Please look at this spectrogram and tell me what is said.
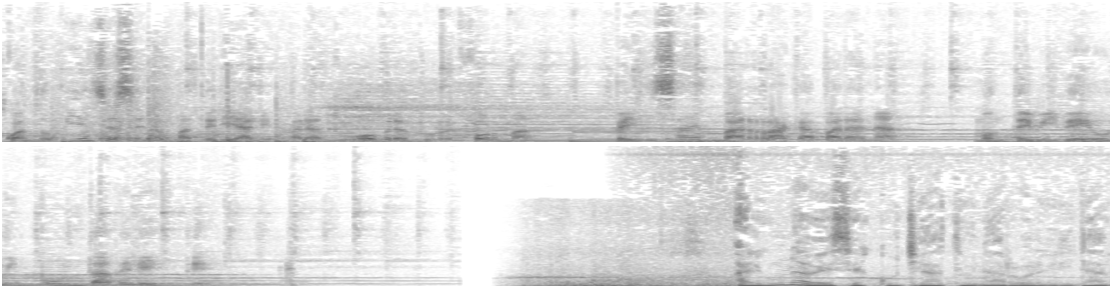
Cuando pienses en los materiales para tu obra o tu reforma, pensá en Barraca Paraná, Montevideo y Punta del Este. ¿Alguna vez escuchaste un árbol gritar?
